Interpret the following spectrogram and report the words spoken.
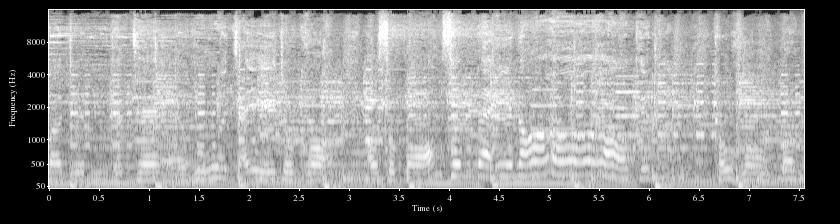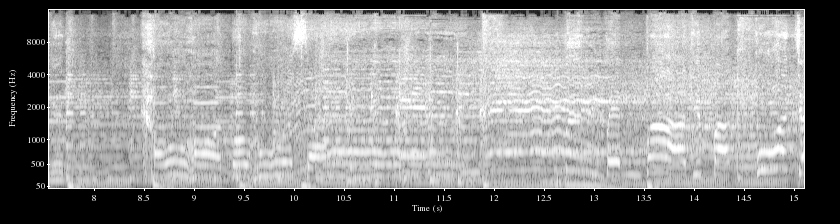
มาเกินกันแท้หัวใจเจ้าของ เอาสมองส่วนใดน้อขึ้น เขาหอดบ่เงิน หอดบ่หัวสายมึงเป็นบ้าที่ปักหัวใจ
